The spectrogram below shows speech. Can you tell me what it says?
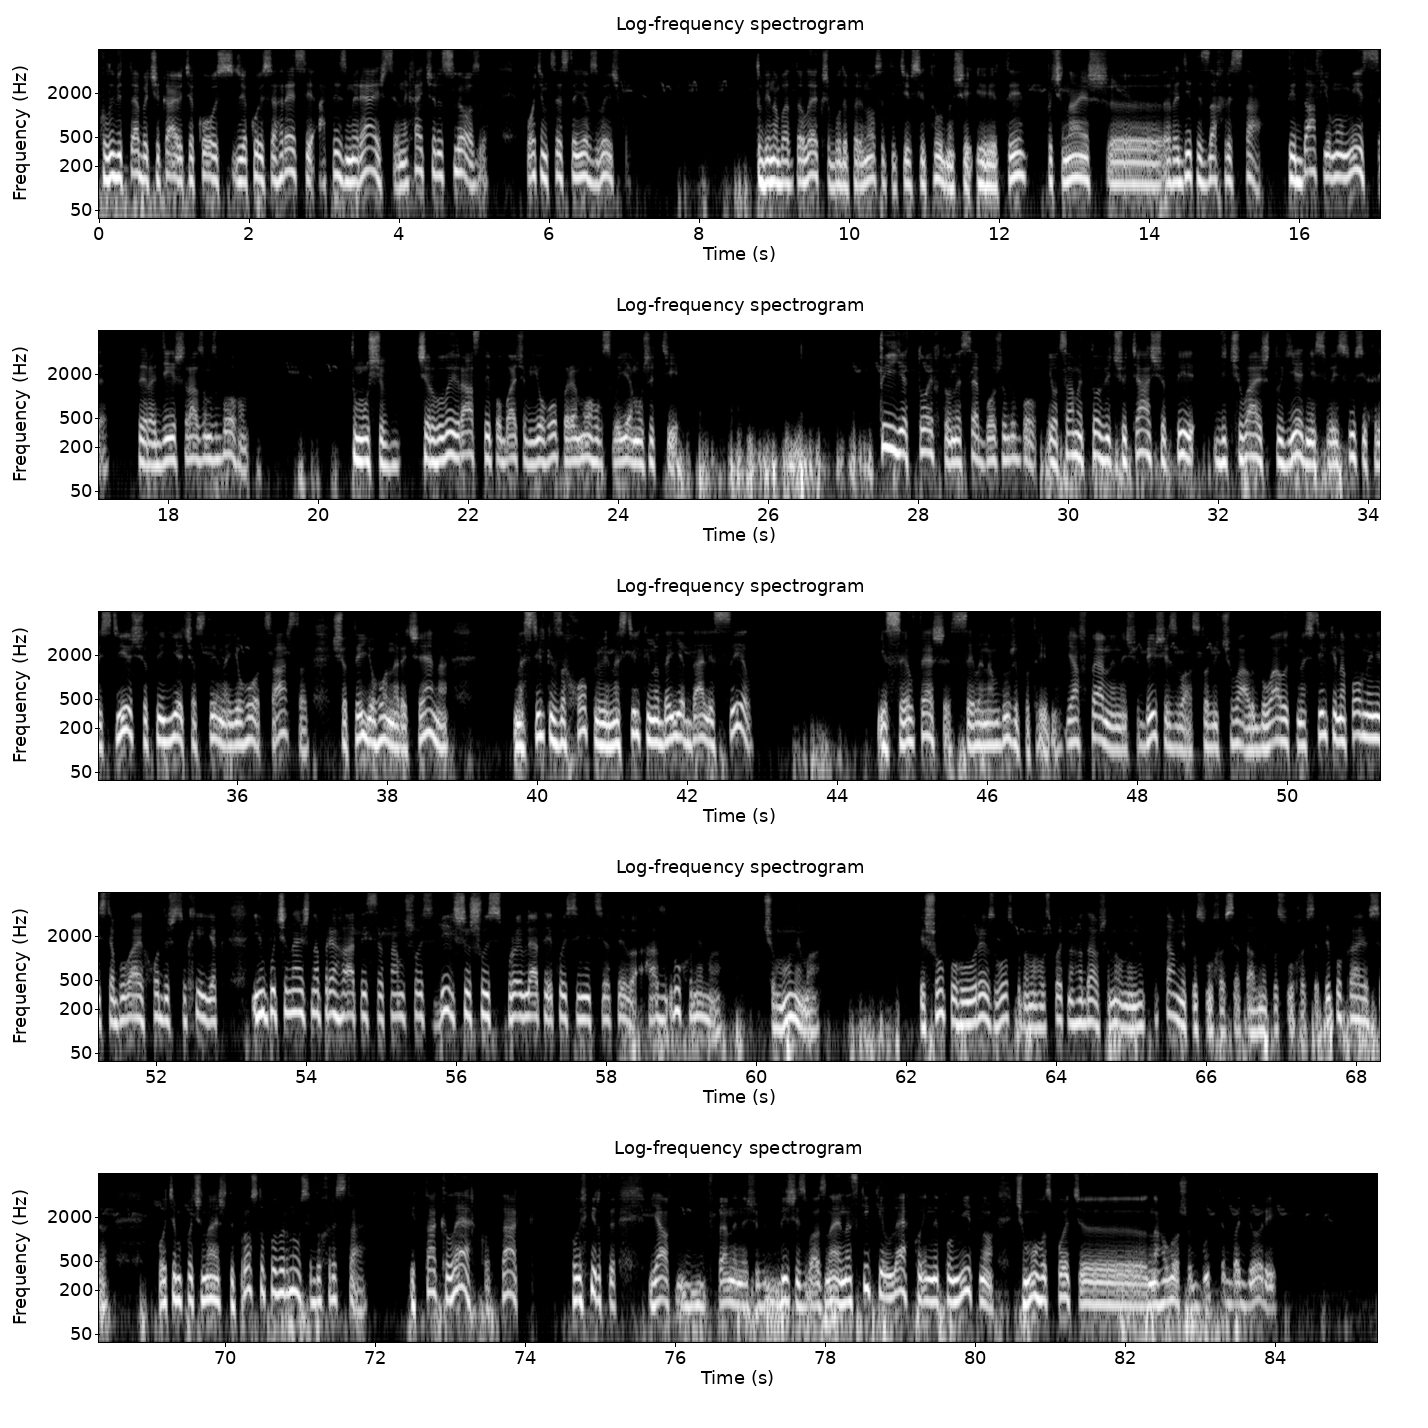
Коли від тебе чекають якогось, якоїсь агресії, а ти змиряєшся, нехай через сльози. Потім це стає в звичку. Тобі набагато легше буде переносити ті всі труднощі, і ти починаєш е, радіти за Христа. Ти дав йому місце, ти радієш разом з Богом. Тому що черговий раз ти побачив його перемогу в своєму житті. Ти є той, хто несе Божу любов. І от саме то відчуття, що ти відчуваєш ту єдність в Ісусі Христі, що ти є частина Його царства, що ти Його наречена, настільки захоплює, настільки надає далі сил. І сил теж, сили нам дуже потрібні. Я впевнений, що більшість з вас то відчували. Бувало настільки наповненість, а буває, ходиш сухий, як і починаєш напрягатися, там щось більше, щось проявляти, якоїсь ініціативи, а руху нема. Чому нема? Пішов, поговорив з Господом, а Господь нагадав, шановний, ну ти там не послухався, там не послухався, ти покаявся. Потім починаєш, ти просто повернувся до Христа. І так легко, так, повірте, я впевнений, що більшість з вас знає, наскільки легко і непомітно, чому Господь е, наголошує, будьте бадьорі.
